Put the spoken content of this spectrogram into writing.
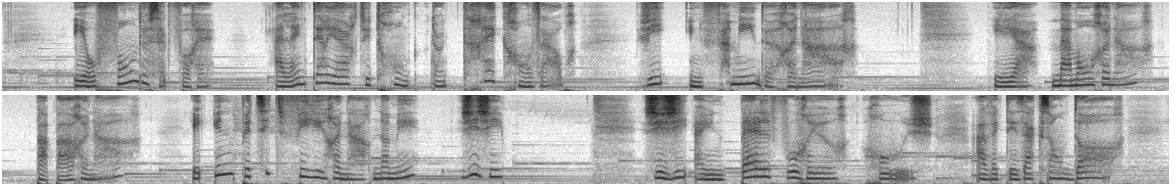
Et au fond de cette forêt, à l'intérieur du tronc d'un très grand arbre, vit une famille de renards. Il y a maman renard, papa renard et une petite fille renard nommée Gigi. Gigi a une belle fourrure rouge avec des accents d'or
